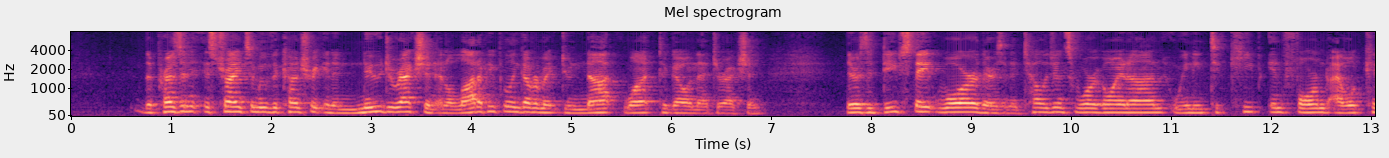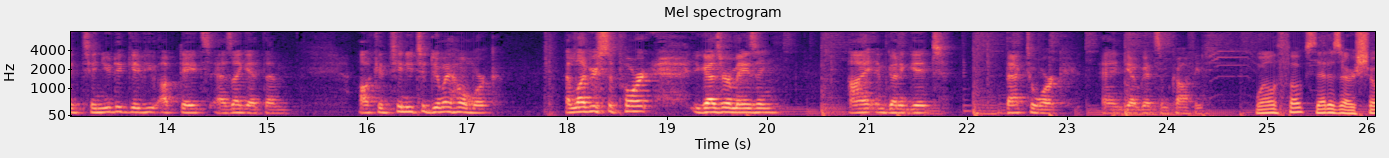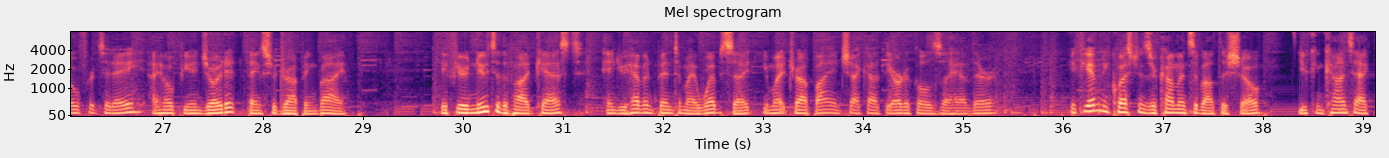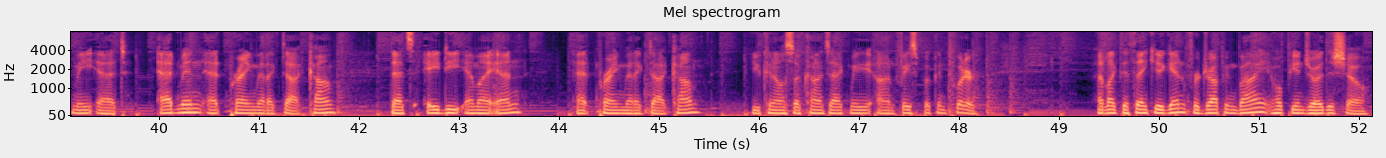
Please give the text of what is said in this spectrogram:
The president is trying to move the country in a new direction, and a lot of people in government do not want to go in that direction. There's a deep state war, there's an intelligence war going on. We need to keep informed. I will continue to give you updates as I get them. I'll continue to do my homework. I love your support. You guys are amazing. I am going to get back to work and go get some coffee. Well, folks, that is our show for today. I hope you enjoyed it. Thanks for dropping by. If you're new to the podcast and you haven't been to my website, you might drop by and check out the articles I have there. If you have any questions or comments about the show, you can contact me at admin at prayingmedic.com. That's A D M I N at prayingmedic.com. You can also contact me on Facebook and Twitter. I'd like to thank you again for dropping by. I hope you enjoyed the show.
